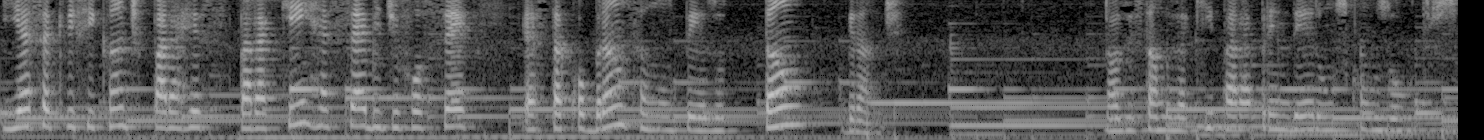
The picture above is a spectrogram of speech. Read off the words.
e é sacrificante para, para quem recebe de você esta cobrança num peso tão grande. Nós estamos aqui para aprender uns com os outros.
